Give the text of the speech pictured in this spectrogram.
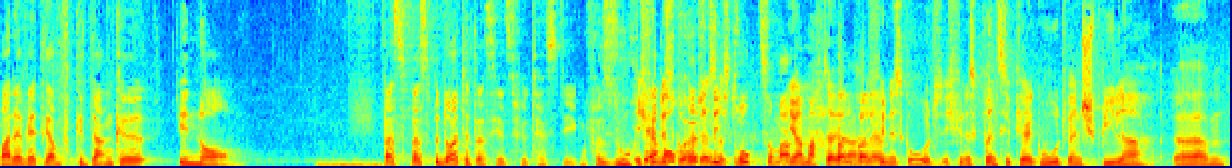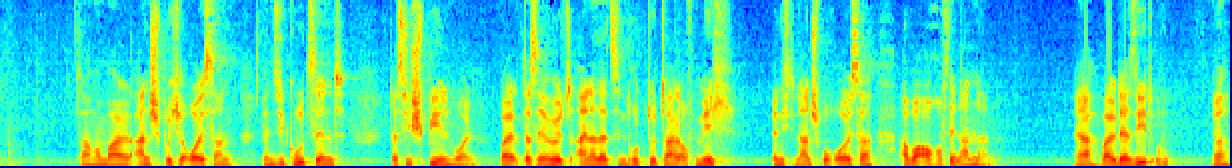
war der Wettkampfgedanke enorm. Was, was bedeutet das jetzt für Testegen? Versucht Ich er auch gut, öffentlich Druck zu machen? Ja, macht er Weil- ja. weil ich finde es gut. Ich finde es prinzipiell gut, wenn Spieler, ähm, sagen wir mal, Ansprüche äußern, wenn sie gut sind, dass sie spielen wollen. Weil das erhöht einerseits den Druck total auf mich, wenn ich den Anspruch äußere, aber auch auf den anderen. Ja, weil der sieht, oh, ja,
